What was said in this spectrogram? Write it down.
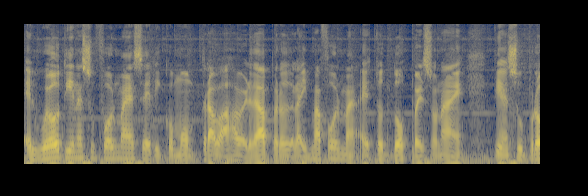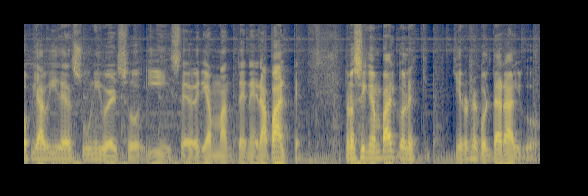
el juego tiene su forma de ser y cómo trabaja, ¿verdad? Pero de la misma forma, estos dos personajes tienen su propia vida en su universo y se deberían mantener aparte. Pero sin embargo, les quiero recordar algo.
